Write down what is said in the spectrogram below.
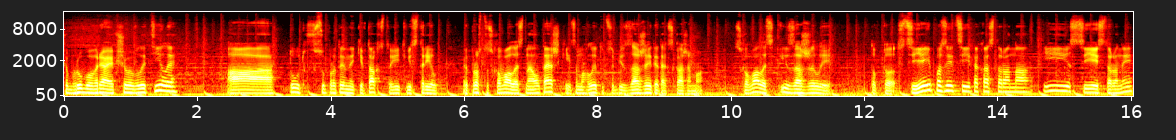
щоб, грубо говоря, якщо ви влетіли, а тут в супротивників так стоїть відстріл. Ви просто сховались на ЛТшки і змогли тут собі зажити, так скажемо. Сховались і зажили. Тобто з цієї позиції така сторона, і з цієї сторони,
